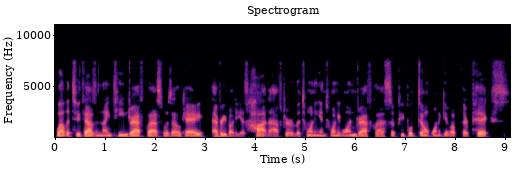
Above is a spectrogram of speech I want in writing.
while the 2019 draft class was okay, everybody is hot after the 20 and 21 draft class. So people don't want to give up their picks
